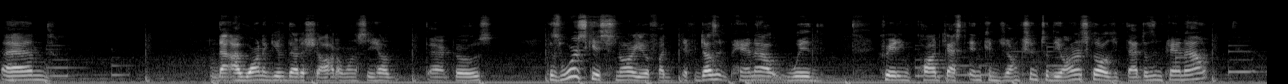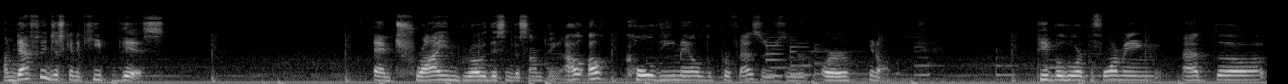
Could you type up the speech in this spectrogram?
and that I want to give that a shot. I want to see how that goes. Because worst case scenario, if I, if it doesn't pan out with creating podcast in conjunction to the honors college, if that doesn't pan out, I'm definitely just going to keep this and try and grow this into something. I'll, I'll cold email the professors and, or you know people who are performing at the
